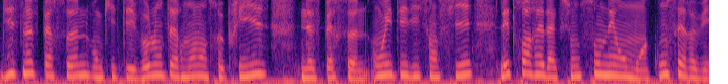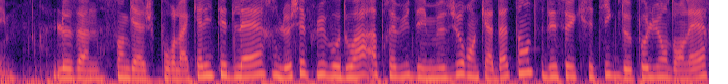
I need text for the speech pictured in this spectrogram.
19 personnes vont quitter volontairement l'entreprise. 9 personnes ont été licenciées. Les trois rédactions sont néanmoins conservées. Lausanne s'engage pour la qualité de l'air. Le chef-lieu vaudois a prévu des mesures en cas d'atteinte des seuils critiques de polluants dans l'air,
